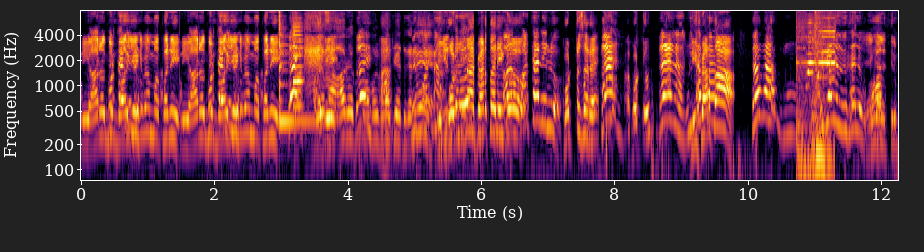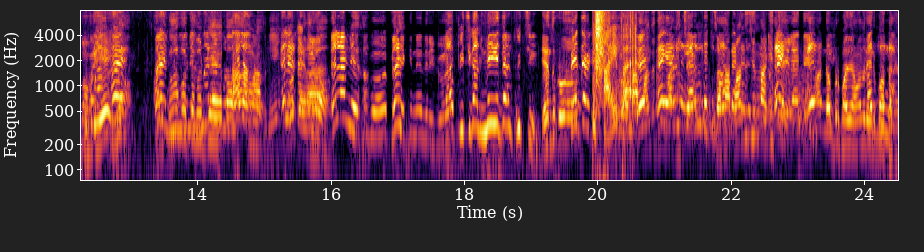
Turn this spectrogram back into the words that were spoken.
నీ ఆరోగ్యం బాగు చేయడమే మా పని. నీ ఆరోగ్యం బాగు చేయడమే మా పని. పెడతా నీకు. కొట్టు సరే. కొట్టు. పెడతా. పిచ్చి కాదు మీ ఇద్దరికి పిచ్చి. ఎందుకు? పంది పంది డబ్బులు పదిహేను వందలు వెళ్ళిపోతాను?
